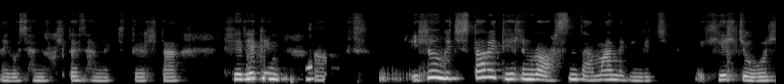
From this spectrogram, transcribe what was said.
айгүй сонирхолтой санагддаг л да. Тэгэхээр яг энэ илүү ингэж стори телинг рүү орсон замаа нэг ингэж хэлж өгвөл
